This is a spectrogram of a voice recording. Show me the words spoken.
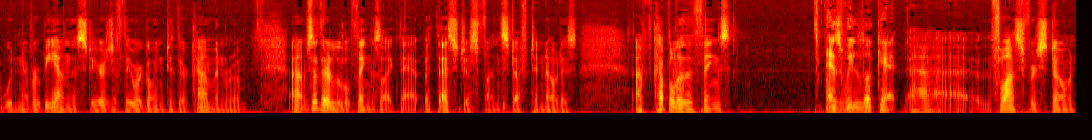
would never be on the stairs if they were going to their common room. Um, so there are little things like that, but that's just fun stuff to notice. A couple of other things as we look at uh, Philosopher's Stone.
